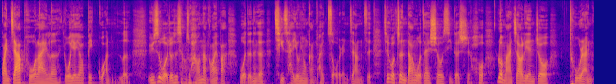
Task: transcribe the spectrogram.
管家婆来了，我又要被管了。于是我就是想说，好，那赶快把我的那个器材用用，赶快走人这样子。结果正当我在休息的时候，落马教练就突然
